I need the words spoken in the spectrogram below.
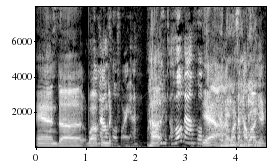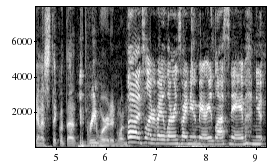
Yes. And uh, Whole welcome mouthful to. for you. Huh? It's a whole mouthful. Yeah, For you. I It wonder is how long you're going to stick with that three worded one. Uh, until everybody learns my new married last name, new,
